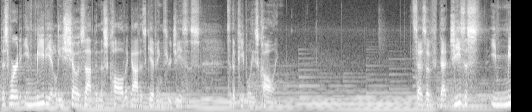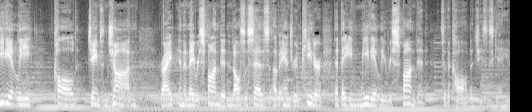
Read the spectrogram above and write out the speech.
this word immediately shows up in this call that God is giving through Jesus to the people he's calling. It says of that Jesus immediately called James and John right? And then they responded. And it also says of Andrew and Peter that they immediately responded to the call that Jesus gave.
